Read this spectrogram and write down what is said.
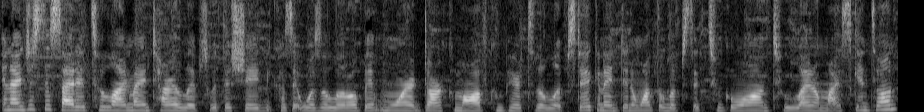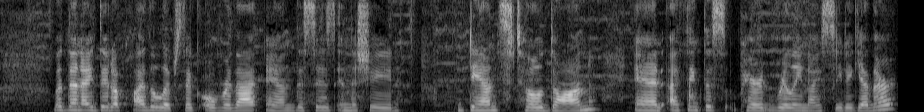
And I just decided to line my entire lips with this shade because it was a little bit more dark mauve compared to the lipstick and I didn't want the lipstick to go on too light on my skin tone. But then I did apply the lipstick over that and this is in the shade Dance Till Dawn. And I think this paired really nicely together.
